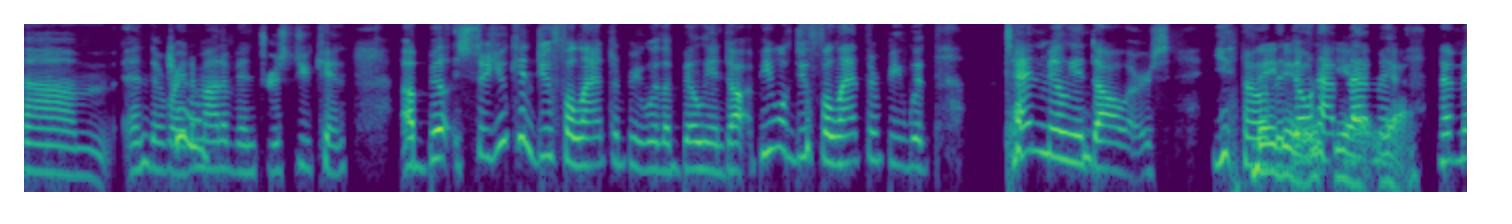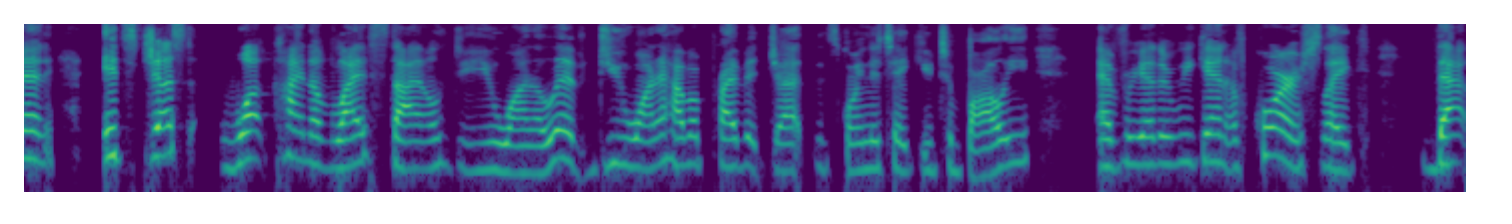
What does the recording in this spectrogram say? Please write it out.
um, and the right True. amount of interest, you can a bill. So you can do philanthropy with a billion dollars. People do philanthropy with ten million dollars. You know, They they do. don't have Yeah, that many. yeah. That many. It's just what kind of lifestyle do you want to live? Do you want to have a private jet that's going to take you to Bali every other weekend? Of course, like that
